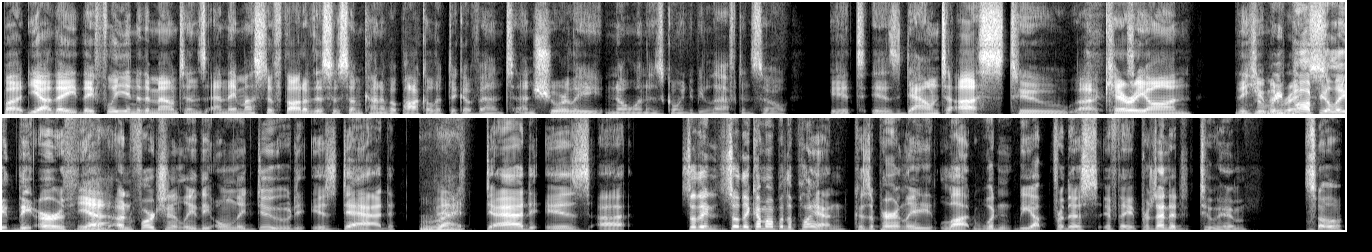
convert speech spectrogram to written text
But yeah, they they flee into the mountains, and they must have thought of this as some kind of apocalyptic event, and surely no one is going to be left, and so it is down to us to uh, carry on the To human race. repopulate the earth. Yeah. And unfortunately, the only dude is dad. Right. Dad is uh so they so they come up with a plan because apparently Lot wouldn't be up for this if they presented it to him. So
